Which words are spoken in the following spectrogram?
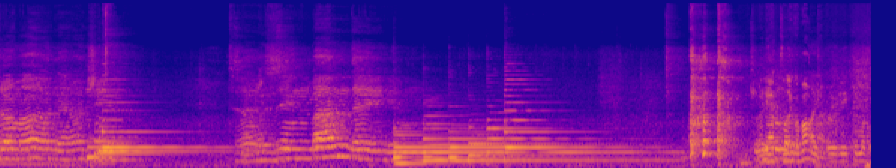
yarama ne acı Tersin ben değilim Öyle yaptığında kapanmıyor. Öyle yıkılmadım.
